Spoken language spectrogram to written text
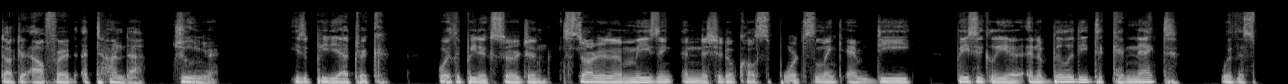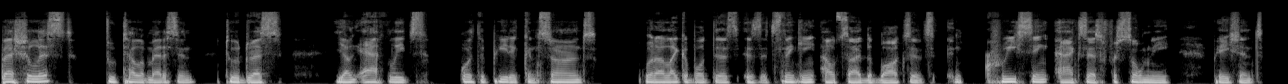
Dr. Alfred Atanda Jr. He's a pediatric orthopedic surgeon, started an amazing initiative called Sports Link MD, basically a, an ability to connect with a specialist through telemedicine to address young athletes' orthopedic concerns. What I like about this is it's thinking outside the box. It's increasing access for so many patients.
